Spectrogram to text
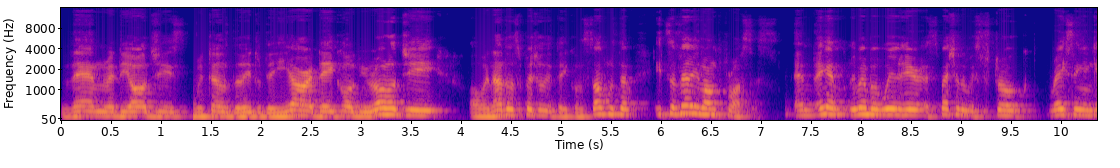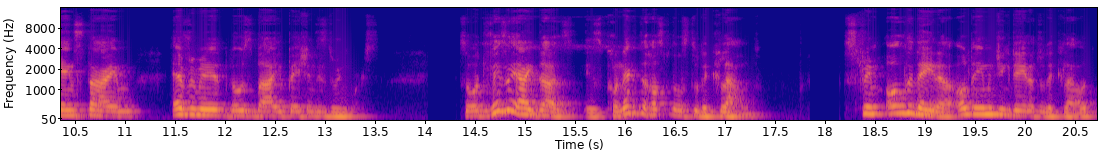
Then radiologist returns the read to the ER, they call neurology or another specialty, they consult with them. It's a very long process. And again, remember, we're here, especially with stroke, racing against time. Every minute goes by, patient is doing worse. So what VizAI does is connect the hospitals to the cloud stream all the data, all the imaging data to the cloud,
